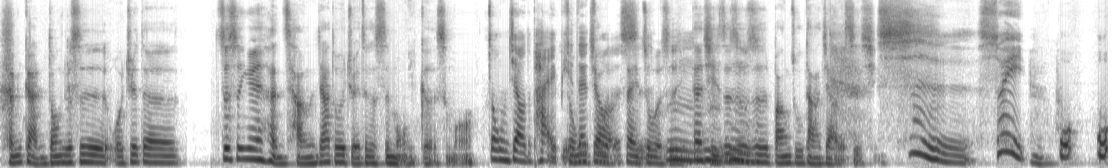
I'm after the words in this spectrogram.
很感动，就是我觉得这是因为很长，人家都会觉得这个是某一个什么宗教的派别宗教在做的事情，嗯、但其实这就是帮助大家的事情。是，所以我。我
